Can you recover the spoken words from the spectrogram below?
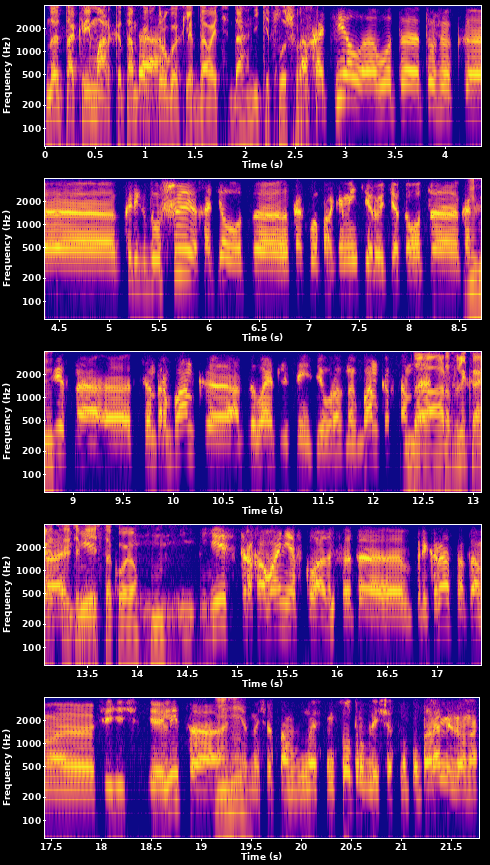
Ну, это так, ремарка. Там, да. конечно, другой хлеб. Давайте, да, Никит, слушаю вас. Хотел э, вот э, тоже э, крик души. Хотел вот, как вы прокомментируете это? Вот, как угу. известно, Центробанк отзывает лицензии у разных банков. Там, да, да, развлекаясь, с этим есть, есть такое есть страхование вкладов. Это э, прекрасно, там э, физические лица, угу. они, значит, там на 700 рублей, сейчас на полтора миллиона.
